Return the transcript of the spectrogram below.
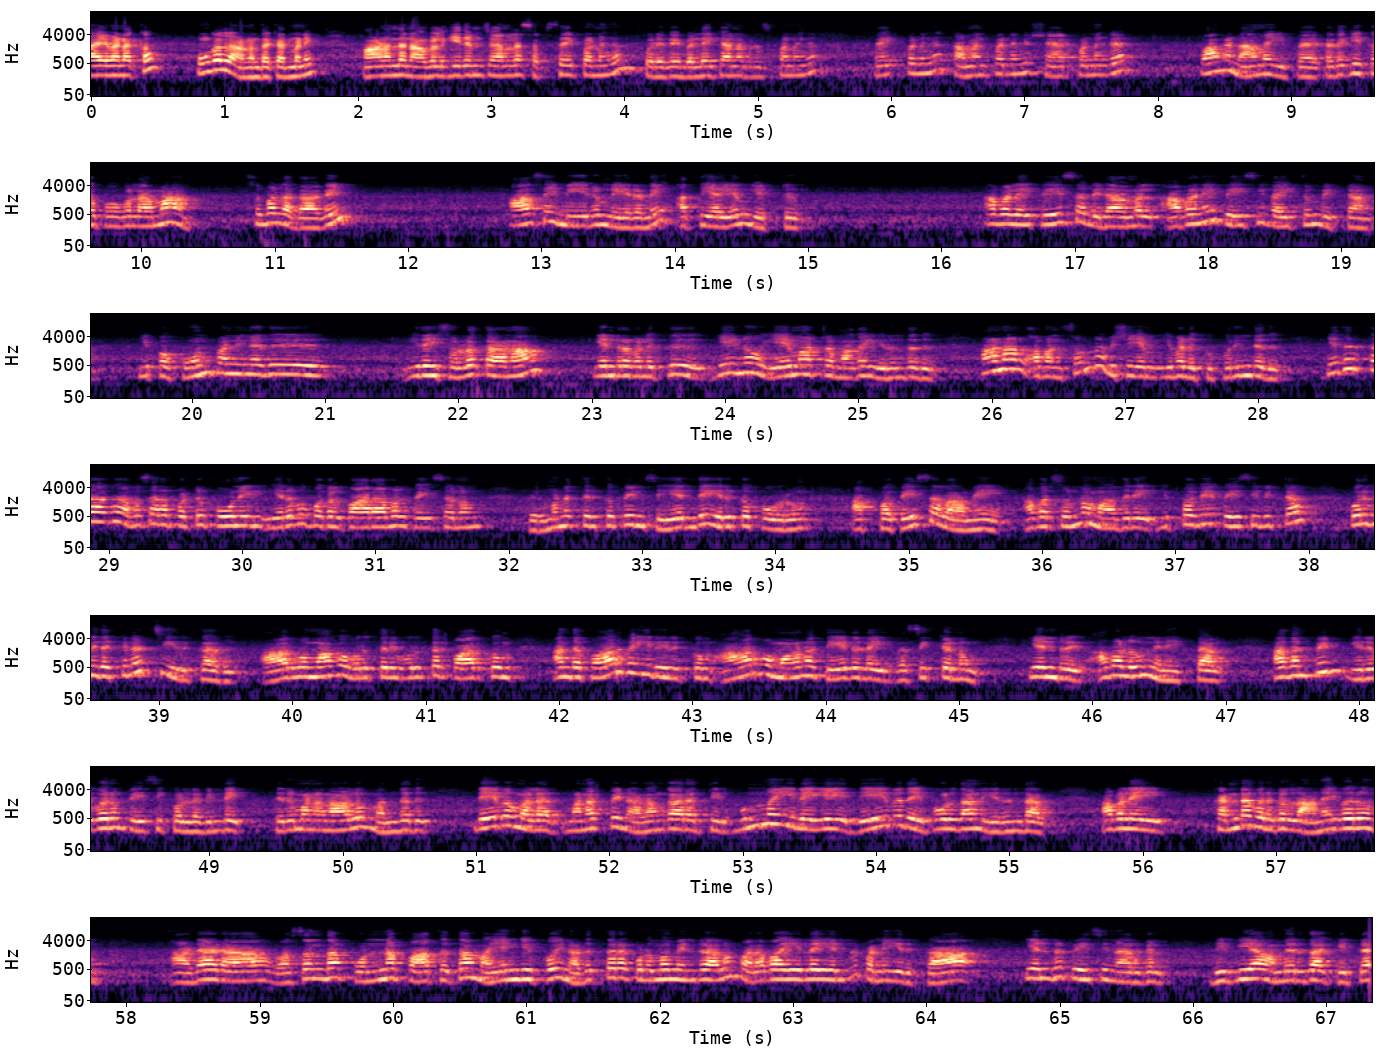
Hi வணக்கம். உங்கள் ஆனந்த கண்மணி. ஆனந்த நாவல் கீதம் சேனலை சப்ஸ்கிரைப் பண்ணுங்கள் கூடவே பெல்லைக்கான ப்ரெஸ் பண்ணுங்கள் லைக் பண்ணுங்கள் கமெண்ட் பண்ணுங்கள் ஷேர் பண்ணுங்கள் வாங்க நாம் இப்போ கதை கேட்க போகலாமா? சுபலதாவின் ஆசை மீறும் நேரமே அத்தியாயம் எட்டு. அவளை பேச விடாமல் அவனே பேசி வைத்தும் விட்டான். இப்போ ஃபோன் பண்ணினது இதை சொல்லத்தானா? என்றவளுக்கு ஏனோ ஏமாற்றமாக இருந்தது. ஆனால் அவன் சொன்ன விஷயம் இவளுக்கு புரிந்தது. எதற்காக அவசரப்பட்டு ஃபோனில் இரவு பகல் பாராமல் பேசணும்? திருமணத்திற்கு பின் சேர்ந்தே இருக்க போறோம். அப்ப பேசலாமே. அவர் சொன்ன மாதிரி இப்பவே பேசிவிட்டால் ஒருவித கிளர்ச்சி இருக்காது. ஆர்வமாக ஒருத்தரை ஒருத்தர் பார்க்கும் அந்த பார்வையில் இருக்கும் ஆர்வமான தேடலை ரசிக்கணும் என்று அவளும் நினைத்தாள். அதன் பின் இருவரும் பேசிக்கொள்ளவில்லை. திருமண நாளும் வந்தது. தேவமலர் மணப்பெண் அலங்காரத்தில் உண்மையிலேயே தேவதை போல்தான் இருந்தாள். அவளை கண்டவர்கள் அனைவரும் அடடா வசந்தா பொண்ணை பார்த்து தான் மயங்கி போய் நடுத்தர குடும்பம் என்றாலும் பரவாயில்லை என்று பண்ணியிருக்கா? என்று பேசினார்கள். திவ்யா அமிர்தா கிட்ட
